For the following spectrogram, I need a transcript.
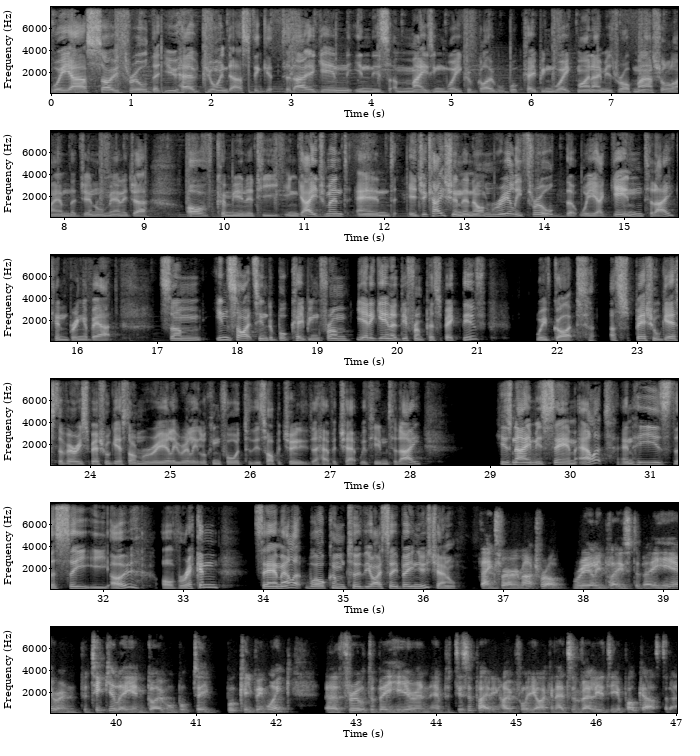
We are so thrilled that you have joined us to today again in this amazing week of Global Bookkeeping Week. My name is Rob Marshall. I am the General Manager of Community Engagement and Education, and I'm really thrilled that we again today can bring about some insights into bookkeeping from yet again a different perspective. We've got a special guest, a very special guest. I'm really, really looking forward to this opportunity to have a chat with him today. His name is Sam Allert, and he is the CEO of Reckon. Sam Allert, welcome to the ICB News Channel. Thanks very much, Rob. Really pleased to be here, and particularly in Global Bookkeeping Week. Uh, thrilled to be here and, and participating. Hopefully, I can add some value to your podcast today.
